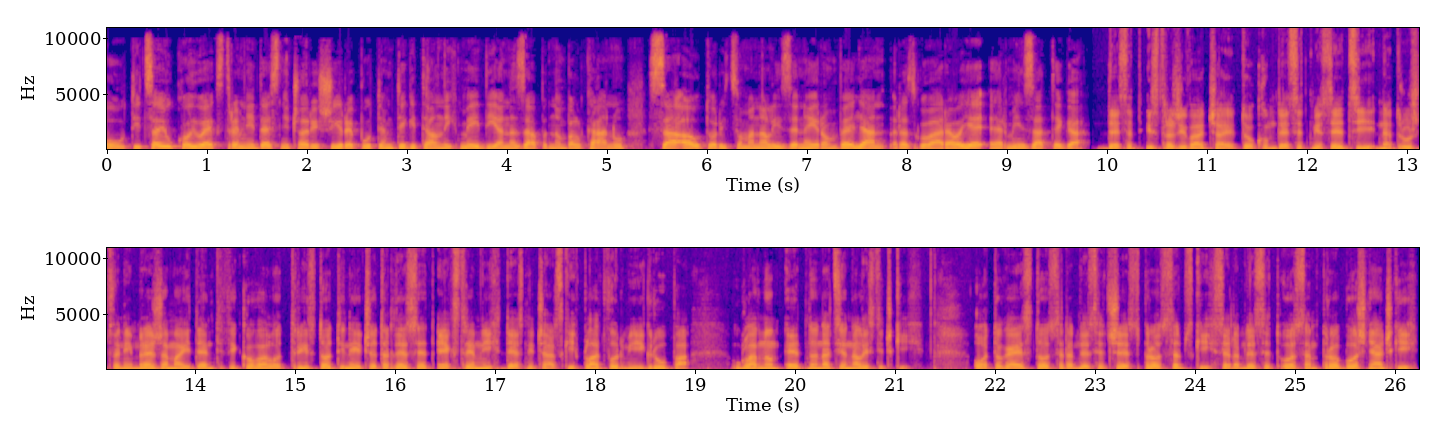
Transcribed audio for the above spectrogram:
O uticaju koju ekstremni desničari šire putem digitalnih medija na Zapadnom Balkanu sa autoricom analize Neirom Veljan razgovarao je Ermin Zatega. Deset istraživača je tokom deset mjeseci na društvenim mrežama identifikovalo 340 ekstremnih desničarskih platformi i grupa, uglavnom etnonacionalističkih. Od toga je 176 pro-srpskih, 78 pro-bošnjačkih,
